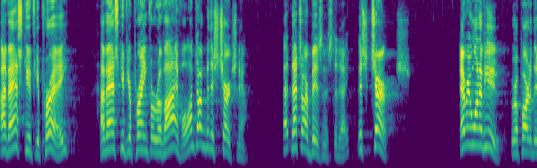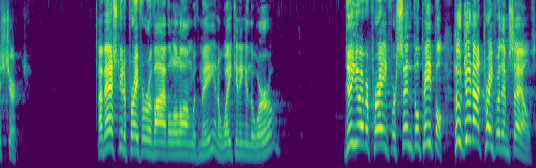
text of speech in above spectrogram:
I've asked you if you pray. I've asked you if you're praying for revival. I'm talking to this church now. that's our business today. This church. Every one of you who are a part of this church. I've asked you to pray for revival along with me and awakening in the world. Do you ever pray for sinful people who do not pray for themselves?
